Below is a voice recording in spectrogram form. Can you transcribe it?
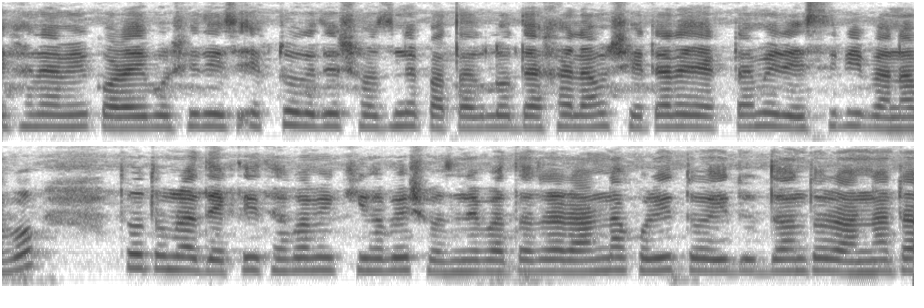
এখানে আমি কড়াই বসিয়ে দিয়েছি। একটু আগে যে সজনে পাতাগুলো দেখালাম, সেটারই একটা আমি রেসিপি বানাবো। তো তোমরা দেখতেই থাকো আমি কীভাবে সজনে পাতাটা রান্না করি। তো এই দুর্দান্ত রান্নাটা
